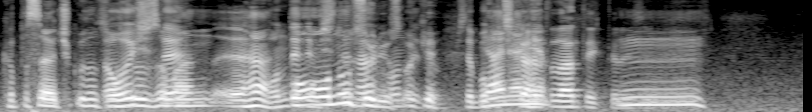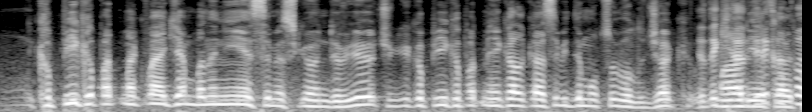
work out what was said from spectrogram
kapısı açık unutulduğu O işte. zaman e, ha, onu dedim o, işte. onu söylüyorsun. onu dedim. İşte boku Yani hani- çıkartılan teknoloji. Hmm, kapıyı kapatmak varken bana niye SMS gönderiyor? Çünkü kapıyı kapatmaya kalkarsa bir de motor olacak. ya da kendini kapatsın.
